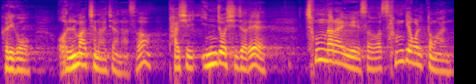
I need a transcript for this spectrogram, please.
그리고 얼마 지나지 않아서 다시 인조 시절에 청나라에 의해서 3개월 동안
